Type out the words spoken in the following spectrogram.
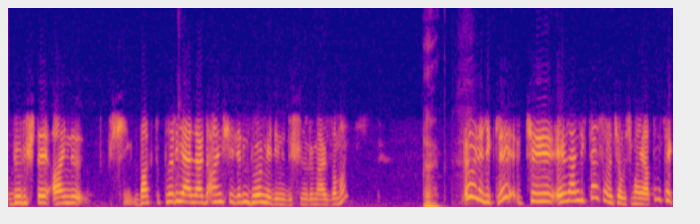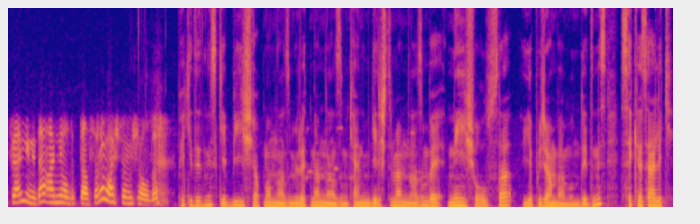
görüşte, aynı baktıkları yerlerde aynı şeylerin görmediğini düşünürüm her zaman. Evet. Öylelikle evlendikten sonra çalışma hayatım tekrar yeniden anne olduktan sonra başlamış oldu. Peki dediniz ki bir iş yapmam lazım, üretmem lazım, kendimi geliştirmem lazım ve ne iş olsa yapacağım ben bunu dediniz. Sekreterlik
